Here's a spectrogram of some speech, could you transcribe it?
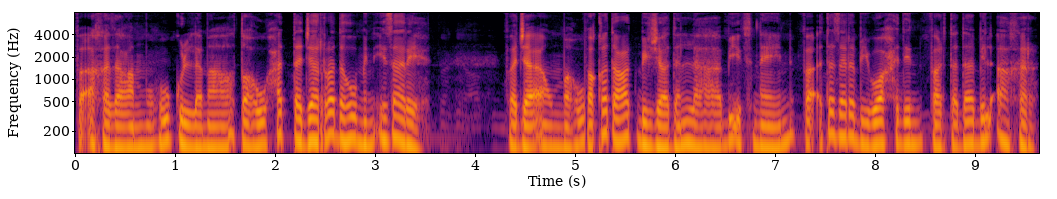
فأخذ عمه كل ما أعطاه حتى جرده من إزاره. فجاء أمه فقطعت بجادا لها بإثنين فاعتذر بواحد فارتدى بالآخر.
